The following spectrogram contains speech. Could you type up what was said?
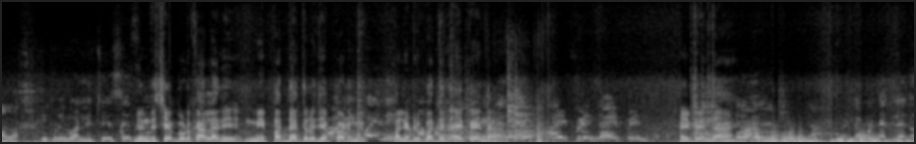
అలా. ఇప్పుడు ఇవన్నీ చేసి ఎంతసేపు ఉడకాలి అది? మీ పద్ధతిలో చెప్పాడు. మీ. పల్లెటూరు పద్ధతి అయిపోయిందా? అయిపోయింది. అయిపోయింది అయిపోయిందా. ఇంకా వండేది లేదు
